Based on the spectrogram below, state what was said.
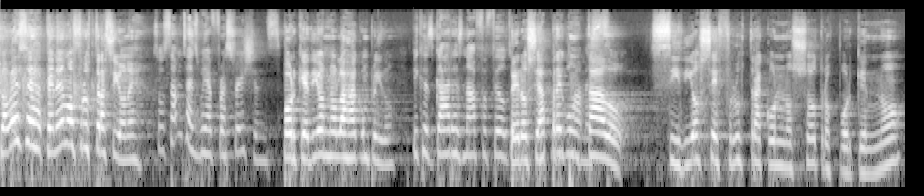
So, a veces tenemos frustraciones So sometimes we have frustrations porque Dios no las ha cumplido. because God has not fulfilled Pero se ha preguntado si Dios se frustra con nosotros porque no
